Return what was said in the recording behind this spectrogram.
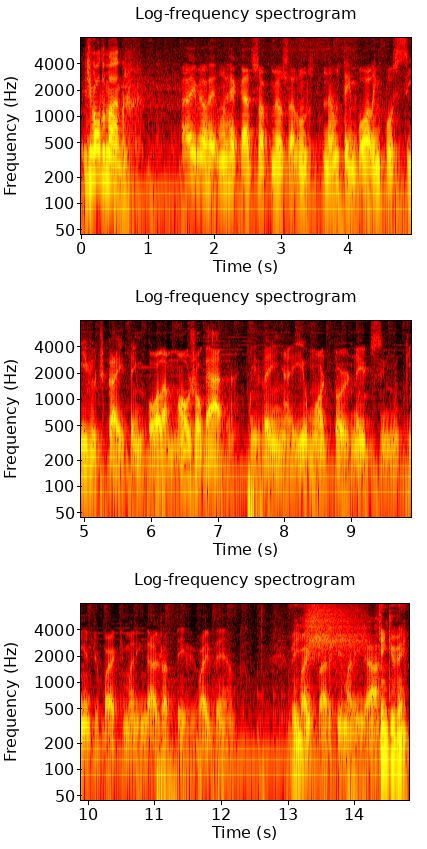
Edivaldo Magro. Aí, meu, um recado só para meus alunos: não tem bola impossível de cair, tem bola mal jogada. E vem aí o maior torneio de sinuquinha de bar que Maringá já teve. Vai vendo. Vai Vixe. estar aqui em Maringá. Quem que vem?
